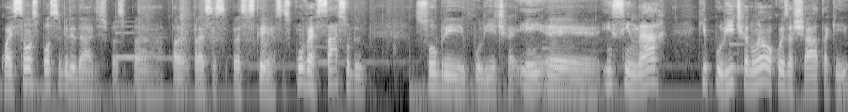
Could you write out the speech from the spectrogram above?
quais são as possibilidades para essas, essas crianças. Conversar sobre, sobre política, e, é, ensinar que política não é uma coisa chata, que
